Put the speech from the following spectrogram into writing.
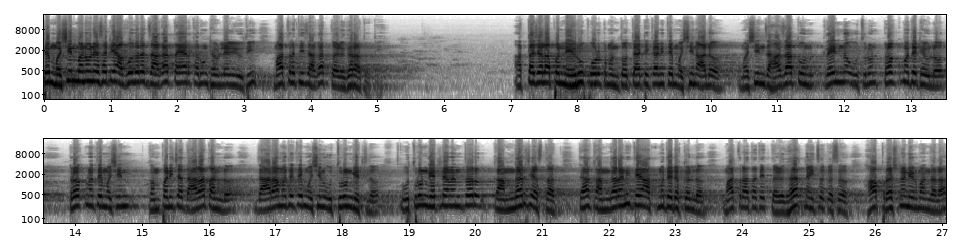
ते मशीन बनवण्यासाठी अगोदरच जागा तयार करून ठेवलेली होती मात्र ती जागा तळघरात होती. आत्ता ज्याला आपण नेहरू पोर्ट म्हणतो त्या ठिकाणी ते मशीन आलं मशीन जहाजातून क्रेननं उचलून ट्रकमध्ये ठेवलं ट्रकनं ते मशीन कंपनीच्या दारात आणलं. दारामध्ये ते मशीन उतरून घेतलं. उतरून घेतल्यानंतर कामगार जे असतात त्या कामगारांनी ते आतमध्ये ढकललं. मात्र आता ते तळघरात न्यायचं कसं? हा प्रश्न निर्माण झाला.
